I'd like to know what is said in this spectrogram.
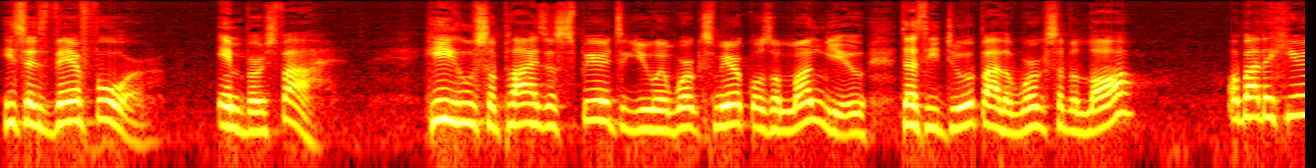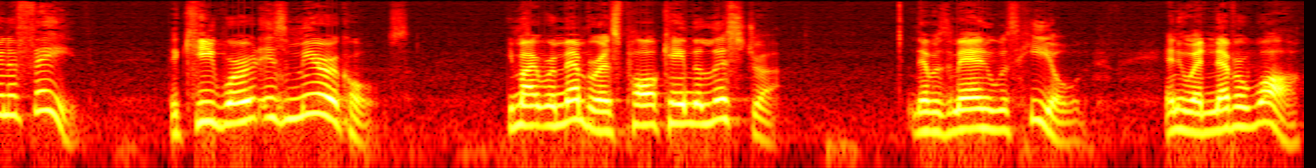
he says, Therefore, in verse 5, he who supplies the Spirit to you and works miracles among you, does he do it by the works of the law or by the hearing of faith? The key word is miracles. You might remember as Paul came to Lystra, there was a man who was healed and who had never walked.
